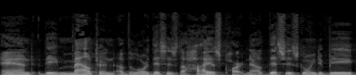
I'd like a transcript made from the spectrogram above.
and the mountain of the Lord. This is the highest part now. This is going to be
